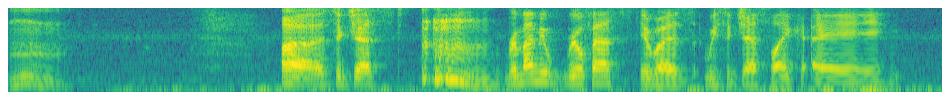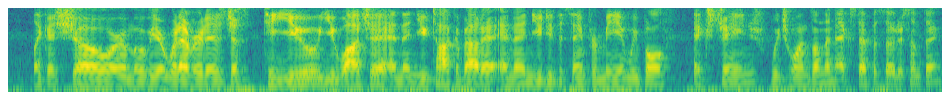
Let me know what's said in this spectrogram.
Mmm. Uh, suggest. remind me real fast. It was we suggest like a like a show or a movie or whatever it is just to you you watch it and then you talk about it and then you do the same for me and we both exchange which one's on the next episode or something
